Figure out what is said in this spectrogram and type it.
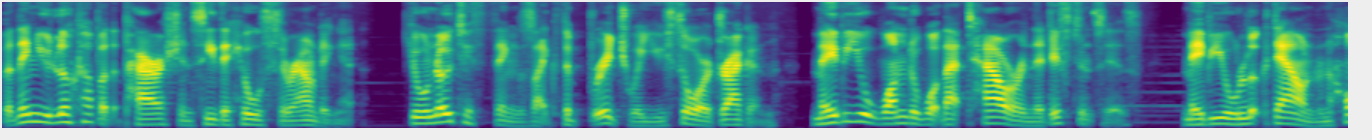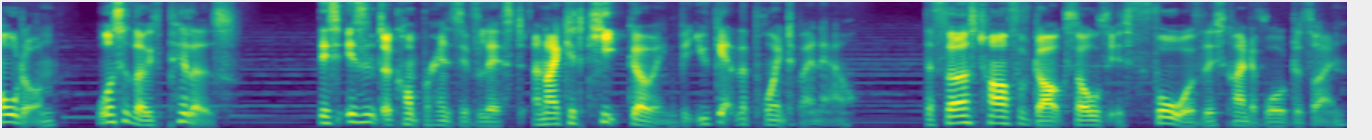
but then you look up at the parish and see the hills surrounding it. You'll notice things like the bridge where you saw a dragon. Maybe you'll wonder what that tower in the distance is, Maybe you'll look down and hold on, what are those pillars? This isn't a comprehensive list, and I could keep going, but you get the point by now. The first half of Dark Souls is full of this kind of world design.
